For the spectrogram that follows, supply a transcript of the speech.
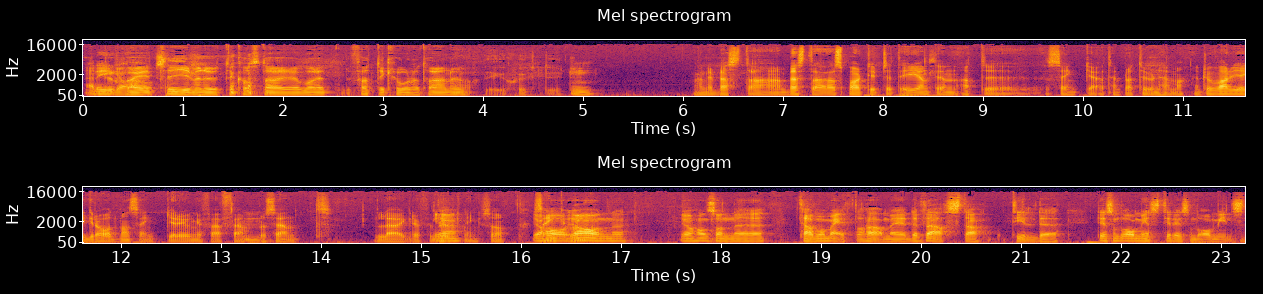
Ja, Duscha i också. 10 minuter kostar var det 40 kronor tror jag nu. ja, det är sjukt dyrt. Mm. Men det bästa, bästa spartipset är egentligen att uh, sänka temperaturen hemma. Jag tror varje grad man sänker är ungefär 5% lägre förbrukning. Så Jag har, jag, har en, jag har en sån eh, termometer här med det värsta till det, det som drar mest till det som drar minst.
